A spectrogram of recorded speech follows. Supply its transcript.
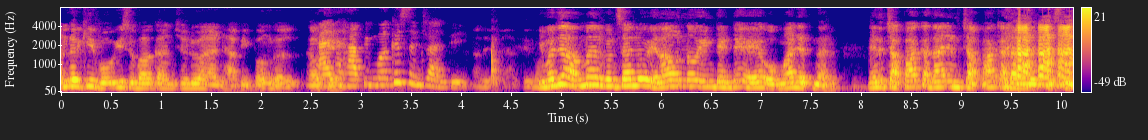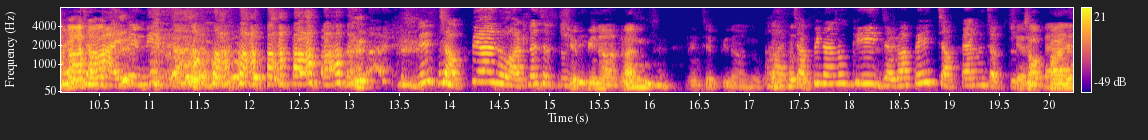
అందరికి భోగి శుభాకాంక్షలు and happy Pongal okay and happy Makara Sankranti ఈ మధ్య అమ్మాయిలు కొన్నిసార్లు ఎలా ఉన్నావు ఏంటంటే ఒక మాట చెప్తున్నారు. నేను చపా కదా నేను చపా కదా నేను చెప్పాను అట్లా చెప్తుంది. చెప్పినాను. నేను చెప్పినాను. ఆ, చెప్పినాను కి జగह पे చెప్పాను చెప్తుంది. చెప్పాలి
